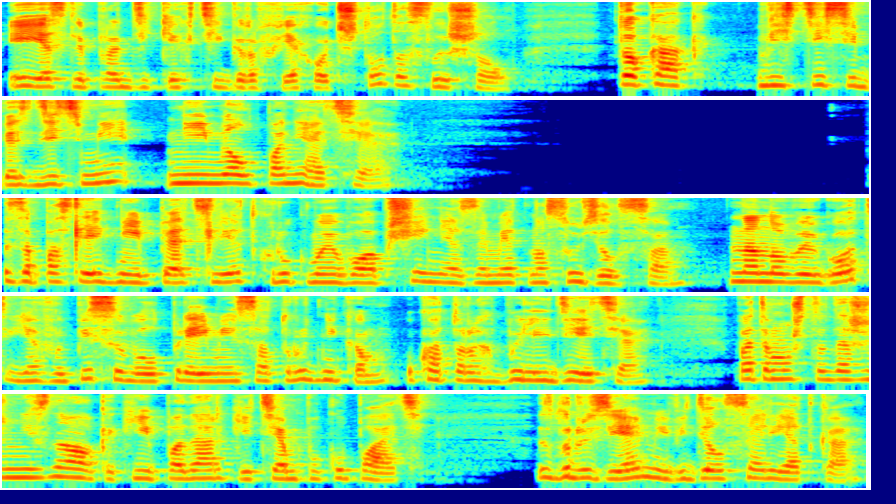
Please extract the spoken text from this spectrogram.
И если про диких тигров я хоть что-то слышал, то как вести себя с детьми не имел понятия. За последние пять лет круг моего общения заметно сузился. На Новый год я выписывал премии сотрудникам, у которых были дети – потому что даже не знал, какие подарки тем покупать. С друзьями виделся редко.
